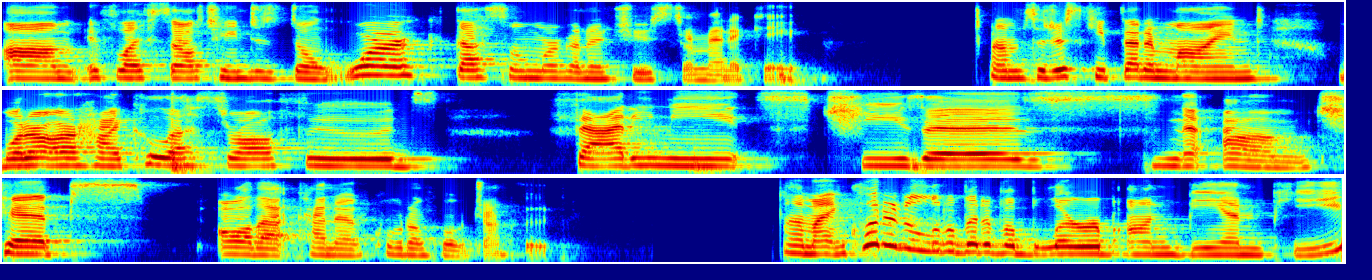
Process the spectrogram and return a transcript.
Um, if lifestyle changes don't work, that's when we're going to choose to medicate. Um, so just keep that in mind. What are our high cholesterol foods? Fatty meats, cheeses, um, chips, all that kind of quote unquote junk food. Um, I included a little bit of a blurb on BNP,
